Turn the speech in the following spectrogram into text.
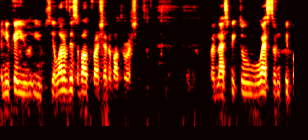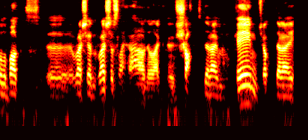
And you, you, you see a lot of this about Russia and about the Russians. When I speak to Western people about uh, Russia and Russians, like, oh, they're like uh, shocked that I came, shocked that I'm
